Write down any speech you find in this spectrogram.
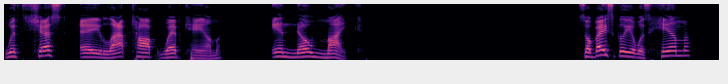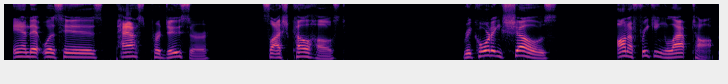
with just a laptop webcam and no mic. So basically, it was him and it was his past producer slash co host recording shows on a freaking laptop.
